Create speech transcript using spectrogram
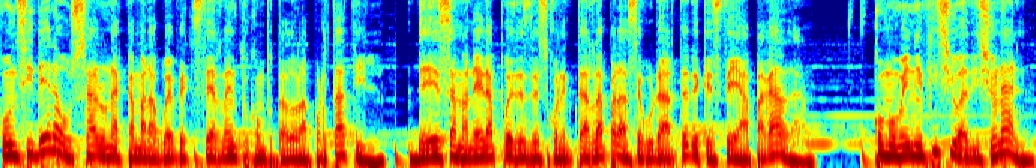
Considera usar una cámara web externa en tu computadora portátil. De esa manera puedes desconectarla para asegurarte de que esté apagada. Como beneficio adicional,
